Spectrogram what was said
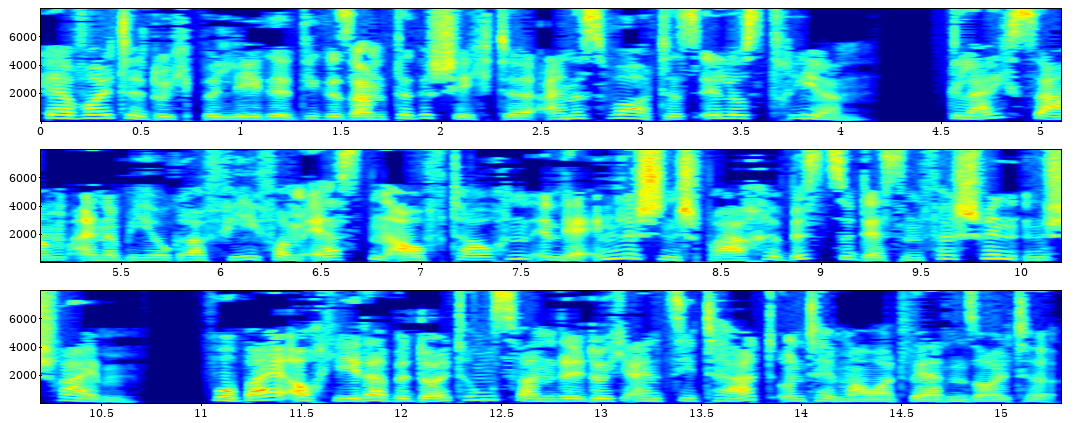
Er wollte durch Belege die gesamte Geschichte eines Wortes illustrieren. Gleichsam eine Biografie vom ersten Auftauchen in der englischen Sprache bis zu dessen Verschwinden schreiben. Wobei auch jeder Bedeutungswandel durch ein Zitat untermauert werden sollte.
